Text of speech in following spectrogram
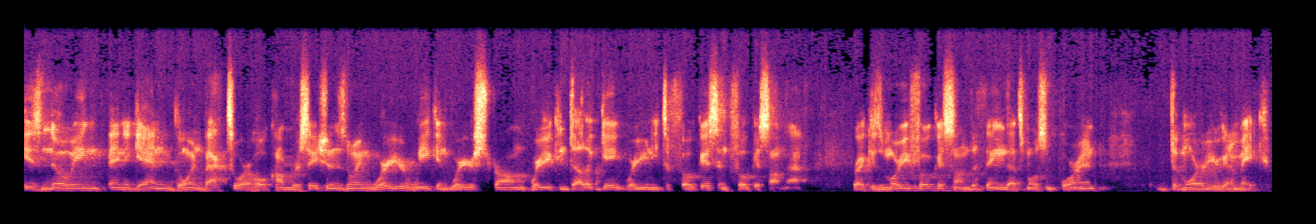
is knowing and again going back to our whole conversation is knowing where you're weak and where you're strong where you can delegate where you need to focus and focus on that right? Because the more you focus on the thing that's most important the more you're going to make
